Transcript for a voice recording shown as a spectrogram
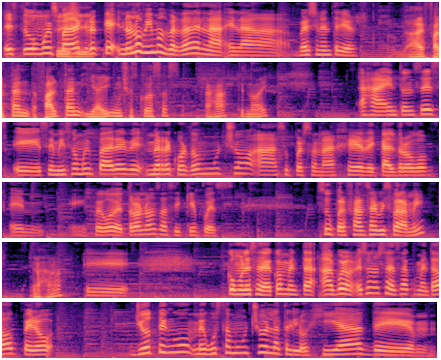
Estuvo muy Sí, padre, sí. creo que no lo vimos, ¿verdad? En la, en la versión anterior. Ay, faltan, faltan y hay muchas cosas. Ajá, que no hay. Ajá, entonces eh, se me hizo muy padre. Me recordó mucho a su personaje de Khal Drogo en, en Juego de Tronos, así que pues, super fanservice para mí. Ajá. Eh, como les había comentado, ah, bueno, eso no se les ha comentado, pero yo tengo, me gusta mucho la trilogía de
